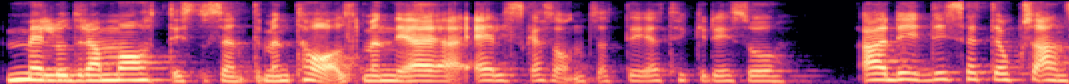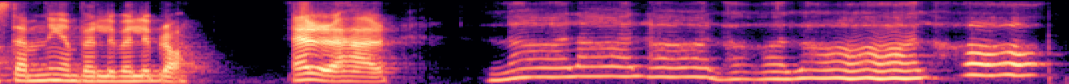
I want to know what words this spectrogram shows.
melodramatiskt och sentimentalt. Men jag, jag älskar sånt så att det, jag tycker det är så, ja det, det sätter också anstämningen väldigt, väldigt bra. Är det det här? La, la, la, la, la, la.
